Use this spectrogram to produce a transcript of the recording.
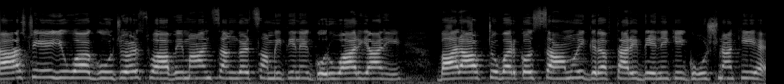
राष्ट्रीय युवा गुर्जर स्वाभिमान संघर्ष समिति ने गुरुवार यानी 12 अक्टूबर को सामूहिक गिरफ्तारी देने की घोषणा की है।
